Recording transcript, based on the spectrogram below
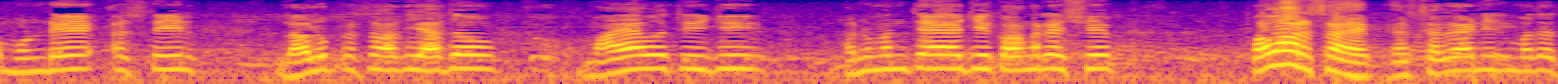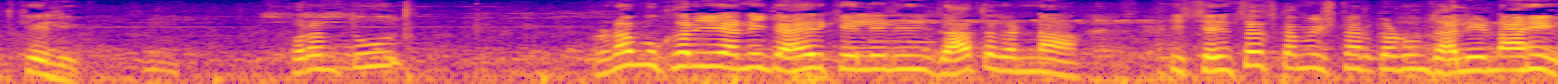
मुंडे असतील लालू प्रसाद यादव मायावतीजी हनुमंतयाजी काँग्रेसचे पवार साहेब या सगळ्यांनी मदत केली. परंतु प्रणब मुखर्जी यांनी जाहीर केलेली जातगणना ही सेन्सस कमिशनरकडून झाली नाही.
